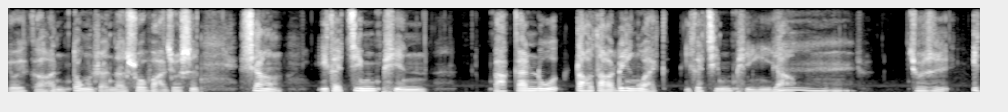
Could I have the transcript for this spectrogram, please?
有一个很动人的说法，就是像一个金瓶把甘露倒到另外一个金瓶一样，嗯，就是一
